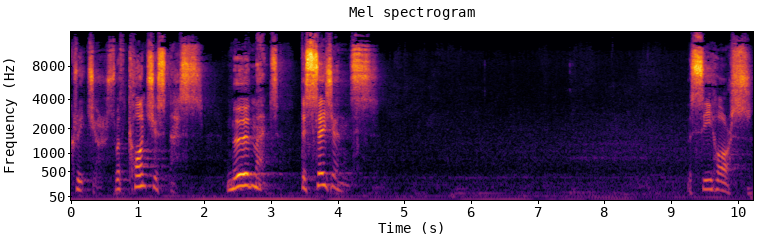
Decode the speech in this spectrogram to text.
creatures with consciousness, movement, decisions. The seahorse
